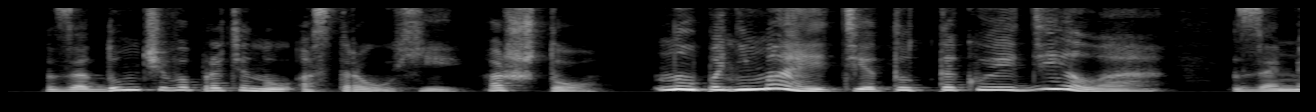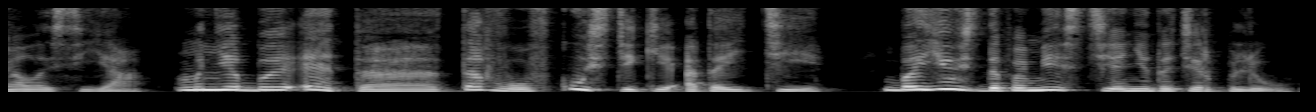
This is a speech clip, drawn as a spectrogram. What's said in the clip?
– задумчиво протянул Остроухий. «А что?» «Ну, понимаете, тут такое дело», – замялась я. «Мне бы это, того, в кустики отойти. Боюсь, до поместья не дотерплю».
